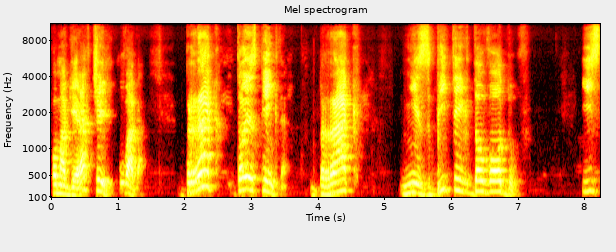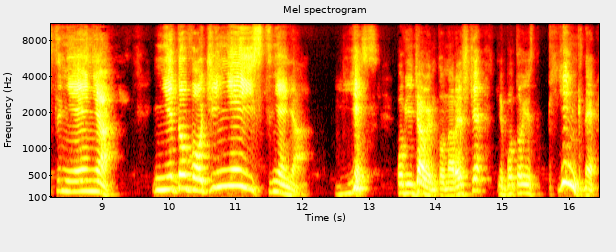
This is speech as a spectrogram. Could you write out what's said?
pomagierach, czyli uwaga, brak, to jest piękne, brak niezbitych dowodów istnienia nie dowodzi nieistnienia. Jest! Powiedziałem to nareszcie, bo to jest piękne.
